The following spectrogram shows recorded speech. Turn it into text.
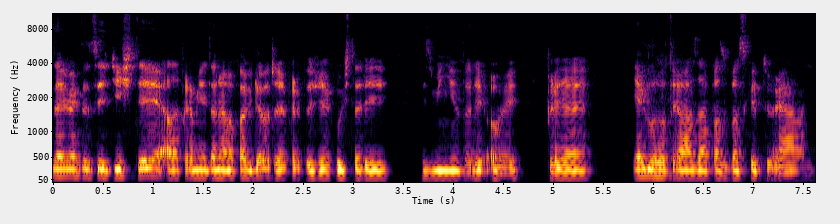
nevím, jak to cítíš ty, ale pro mě je to naopak dobře, protože jak už tady zmínil tady Ovi, protože jak dlouho trvá zápas v basketu reálně?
